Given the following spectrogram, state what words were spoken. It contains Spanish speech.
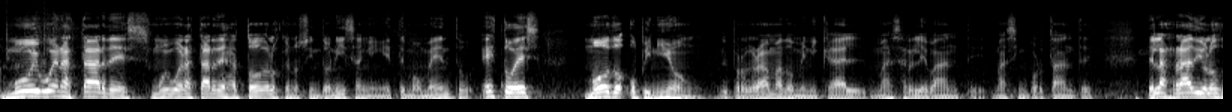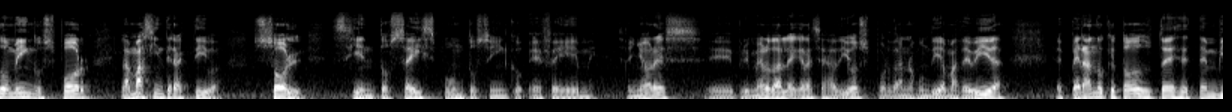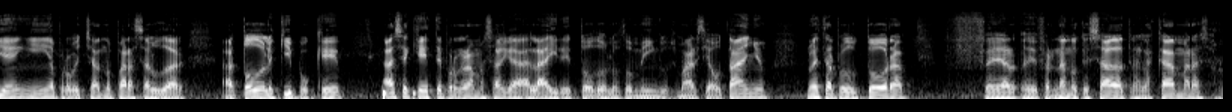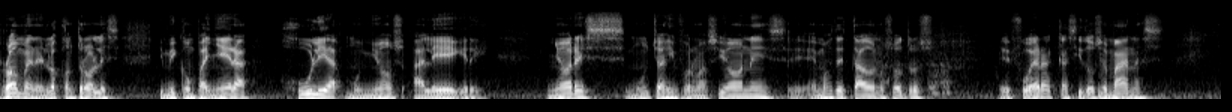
Muy buenas tardes, muy buenas tardes a todos los que nos sintonizan en este momento. Esto es Modo Opinión, el programa dominical más relevante, más importante de la radio los domingos por la más interactiva, Sol 106.5 FM. Señores, eh, primero darle gracias a Dios por darnos un día más de vida, esperando que todos ustedes estén bien y aprovechando para saludar a todo el equipo que hace que este programa salga al aire todos los domingos. Marcia Otaño, nuestra productora, eh, Fernando Quesada tras las cámaras, Romer en los controles y mi compañera Julia Muñoz Alegre. Señores, muchas informaciones. Eh, hemos estado nosotros eh, fuera casi dos semanas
